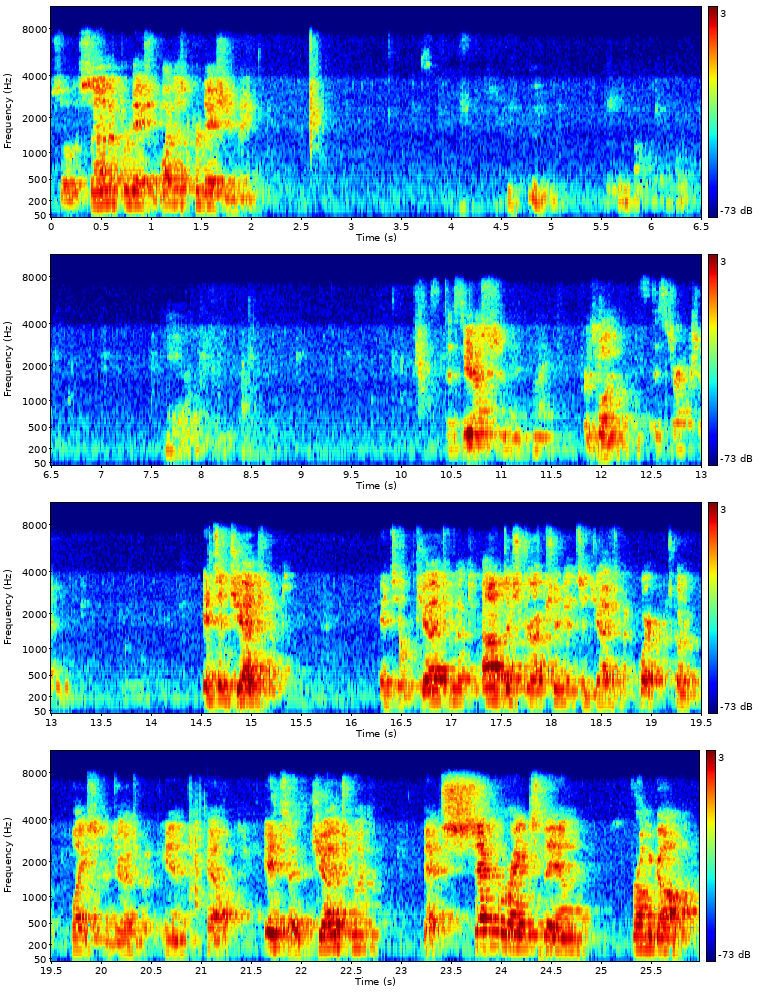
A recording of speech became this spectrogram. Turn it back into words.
so the son of perdition, what does perdition mean? It's destruction in my. It's what? It's destruction. It's a judgment. It's a judgment of destruction, it's a judgment where? It's gonna place a judgment in hell. It's a judgment that separates them from God.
